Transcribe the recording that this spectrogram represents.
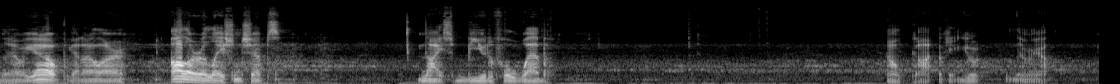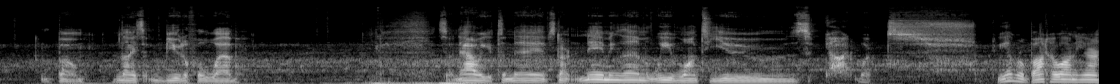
There we go. We got all our all our relationships. Nice, beautiful web. Oh god. Okay, you there we go. Boom. Nice, beautiful web. So now we get to name, start naming them. We want to use God. What? Do we have Roboto on here?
